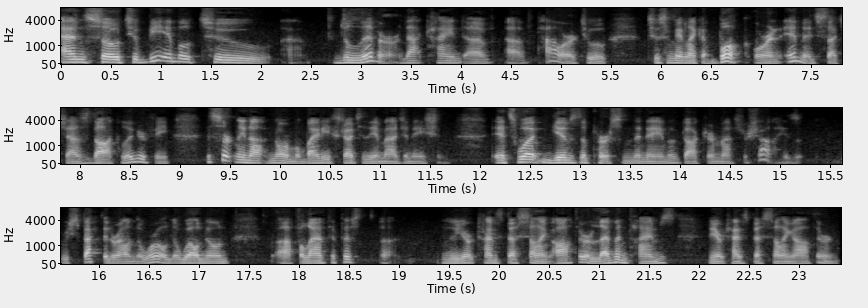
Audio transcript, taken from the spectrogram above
And so to be able to uh, deliver that kind of, of power to to something like a book or an image such as Da calligraphy it's certainly not normal by any stretch of the imagination. It's what gives the person the name of Dr. Master Sha he's respected around the world a well-known uh, philanthropist uh, New York Times best-selling author 11 times New York Times best-selling author and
